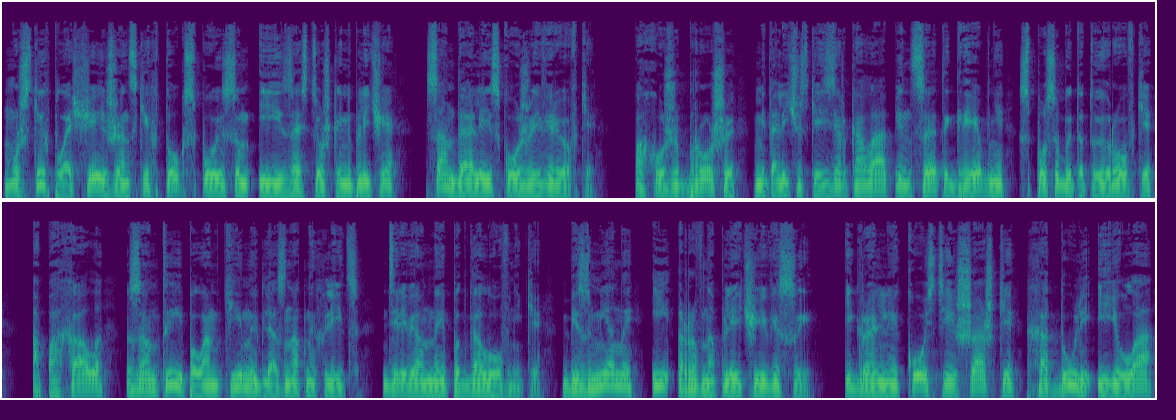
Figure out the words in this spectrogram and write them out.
мужских плащей, женских ток с поясом и застежкой на плече, сандалии из кожи и веревки. Похожи броши, металлические зеркала, пинцеты, гребни, способы татуировки, опахала, зонты и паланкины для знатных лиц, деревянные подголовники, безмены и равноплечие весы, игральные кости и шашки, ходули и юла,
